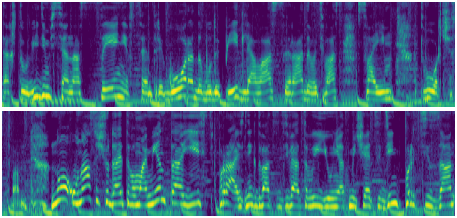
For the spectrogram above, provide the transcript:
так что увидимся на сцене в центре города, буду петь для вас и радовать вас своим творчеством. Но у нас еще до этого момента есть праздник, 29 июня отмечается День партизан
